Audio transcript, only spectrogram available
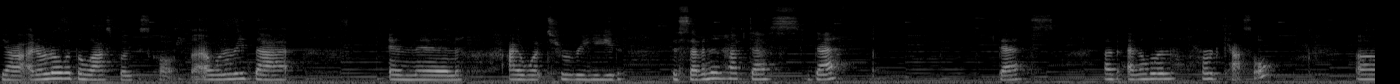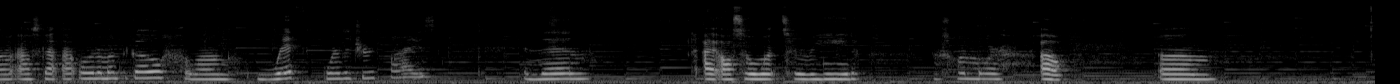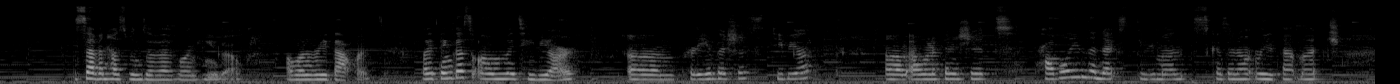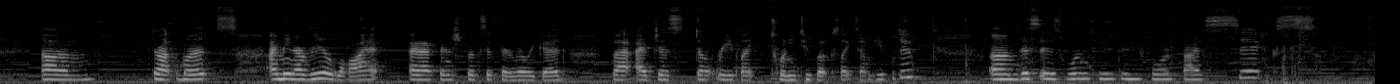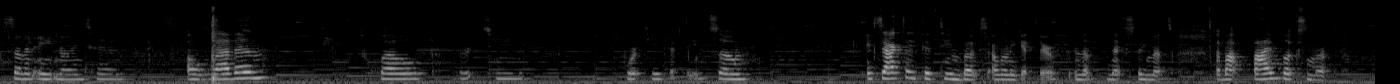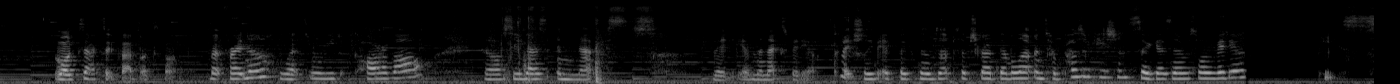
yeah, I don't know what the last book is called, but I want to read that. And then I want to read The Seven and a Half Deaths, Death, Deaths of Evelyn Hardcastle. Um, I also got that one a month ago, along with Where the Truth Lies. And then I also want to read, there's one more. Oh, um, Seven Husbands of Evelyn Hugo. I want to read that one. But I think that's all my TBR. Um, pretty ambitious TBR. Um, I want to finish it probably in the next three months because I don't read that much um, throughout the months. I mean, I read a lot and I finish books if they're really good, but I just don't read like 22 books like some people do. Um, this is 1, 2, 3, 4, 5, 6, 7, 8, 9, 10, 11, 12, 13, 14, 15. So exactly 15 books I want to get through in the next three months. About five books a month. Well, exactly five books a month. But for right now, let's read Caraval. And I'll see you guys in next video, in the next video. Make sure you leave a big thumbs up, subscribe down below, and turn post notifications so you guys never miss one video. Peace.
